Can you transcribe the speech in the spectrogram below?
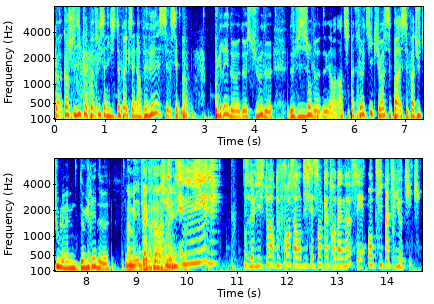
Quand, quand je te dis que la patrie ça n'existe pas et que ça énerve VV, c'est pas degré de, de, si tu veux, de, de vision de, de- antipatriotique, tu vois. C'est pas, c'est pas du tout le même degré de. Non mais d'accord, mais Nier les de l'histoire de France en 1789, c'est antipatriotique.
